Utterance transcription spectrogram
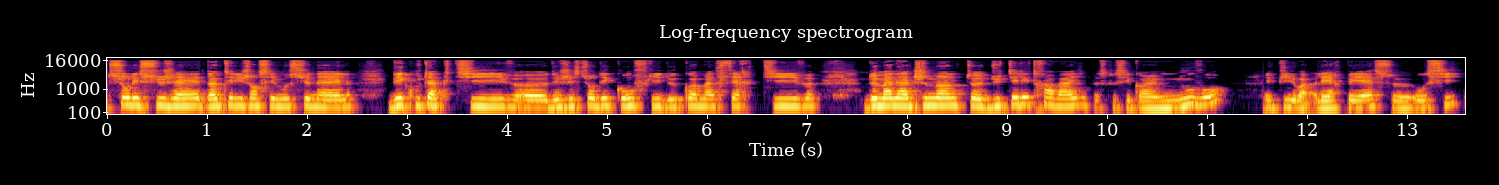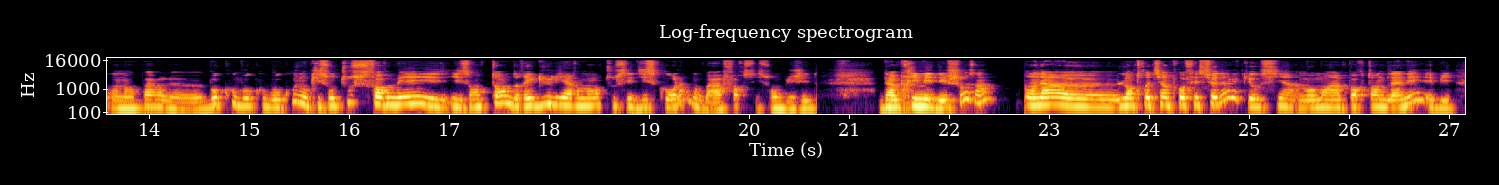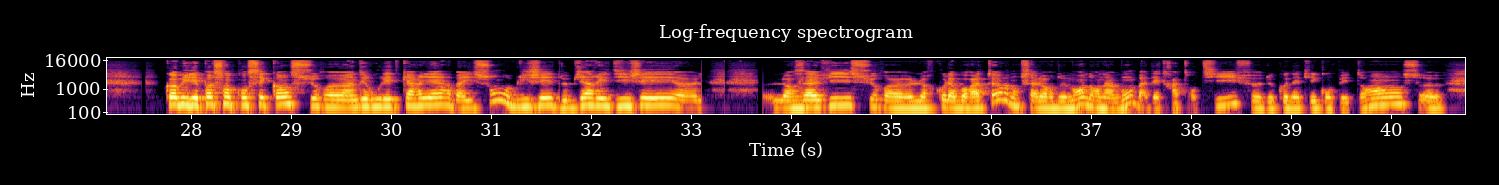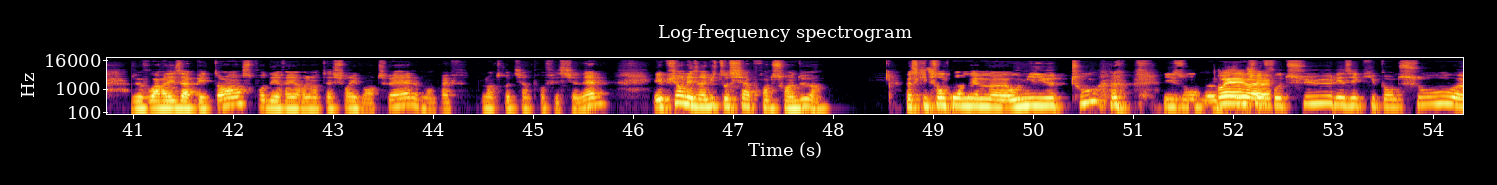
Sur les sujets d'intelligence émotionnelle, d'écoute active, heu, de gestion des conflits, de com assertive, de management, heu, du télétravail, parce que c'est quand même nouveau. Et puis voilà, les RPS aussi, on en parle beaucoup, beaucoup, beaucoup. Donc ils sont tous formés, ils, entendent régulièrement tous ces discours-là. Donc bah, à force, ils sont obligés d'imprimer des choses. Hein. On a l'entretien professionnel qui est aussi un moment important de l'année. Et puis comme il n'est pas sans conséquence sur un déroulé de carrière, bah, ils sont obligés de bien rédiger leurs avis sur euh, leurs collaborateurs. Donc, ça leur demande en amont bah, d'être attentifs, euh, de connaître les compétences, euh, de voir les appétences pour des réorientations éventuelles. Bon, bref, l'entretien professionnel. Et puis, on les invite aussi à prendre soin d'eux. Hein. Parce qu'ils sont quand même au milieu de tout. Ils ont ouais, des chefs au-dessus, les équipes en dessous,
